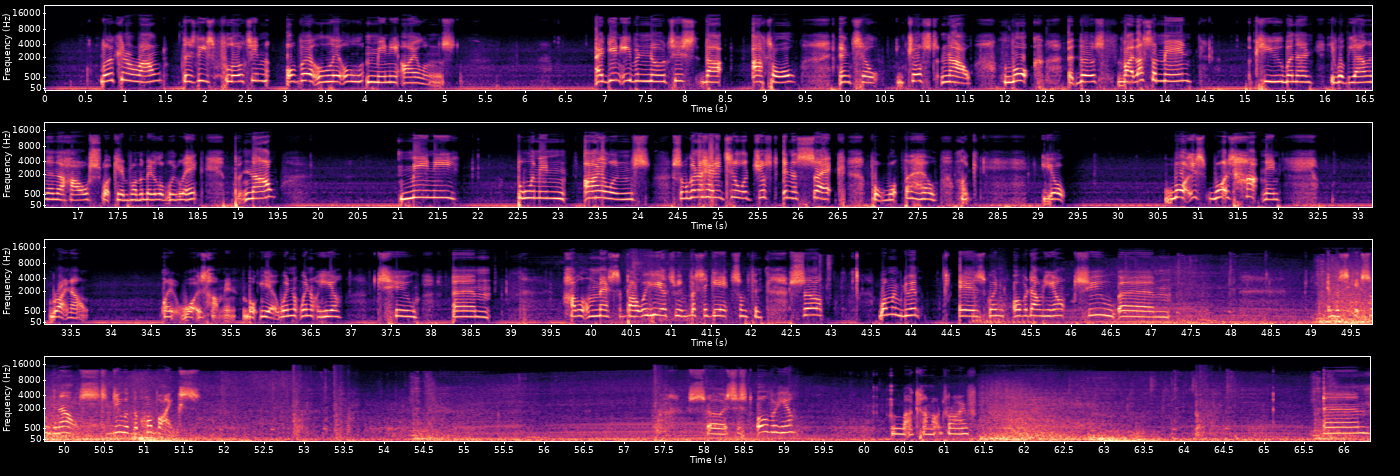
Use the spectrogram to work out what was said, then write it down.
looking around, there's these floating other little mini islands. I didn't even notice that at all until just now. Look at those, like that's the main cube and then you've got the island and the house what came from the middle of the lake. But now mini blooming islands. So we're gonna head into it just in a sec but what the hell? Like yo what is what is happening right now? Like what is happening? But yeah we're not, we're not here to um have a little mess about we're here to investigate something so what I'm gonna be doing is going over down here to um, investigate something else to do with the quad bikes. So it's just over here. But I cannot drive. Um.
